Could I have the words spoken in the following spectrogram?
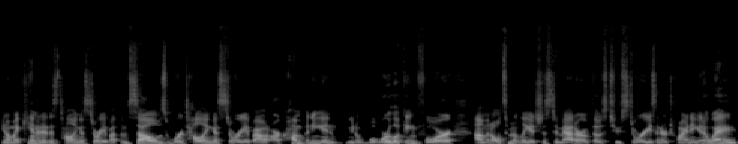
you know, my candidate is telling a story about themselves. We're telling a story about our company and, you know, what we're looking for. Um, and ultimately, it's just a matter of those two stories intertwining in a way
